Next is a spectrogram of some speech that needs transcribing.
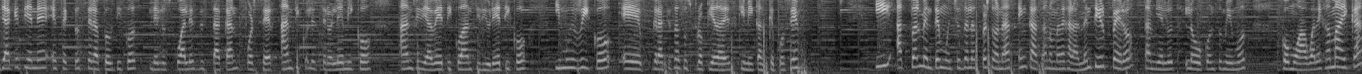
ya que tiene efectos terapéuticos de los cuales destacan por ser anticolesterolémico, antidiabético, antidiurético y muy rico eh, gracias a sus propiedades químicas que posee. Y actualmente muchas de las personas en casa, no me dejarán mentir, pero también lo, consumimos como agua de Jamaica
